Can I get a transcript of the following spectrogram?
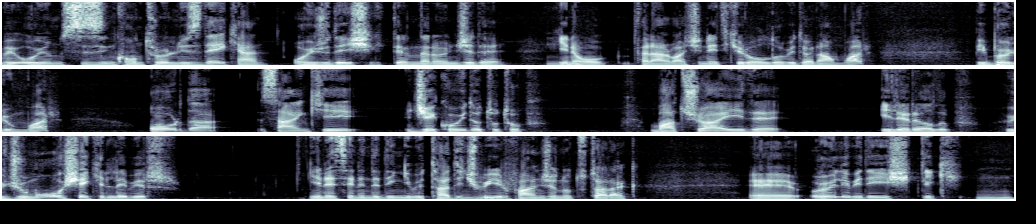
ve oyun sizin kontrolünüzdeyken oyuncu değişikliklerinden önce de hı. yine o Fenerbahçe'nin etkili olduğu bir dönem var bir bölüm var. Orada sanki Ceko'yu da tutup Batshuayi'yi de ileri alıp hücumu o şekilde bir yine senin dediğin gibi Tadic ve İrfan Can'ı tutarak e, öyle bir değişiklik hmm.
